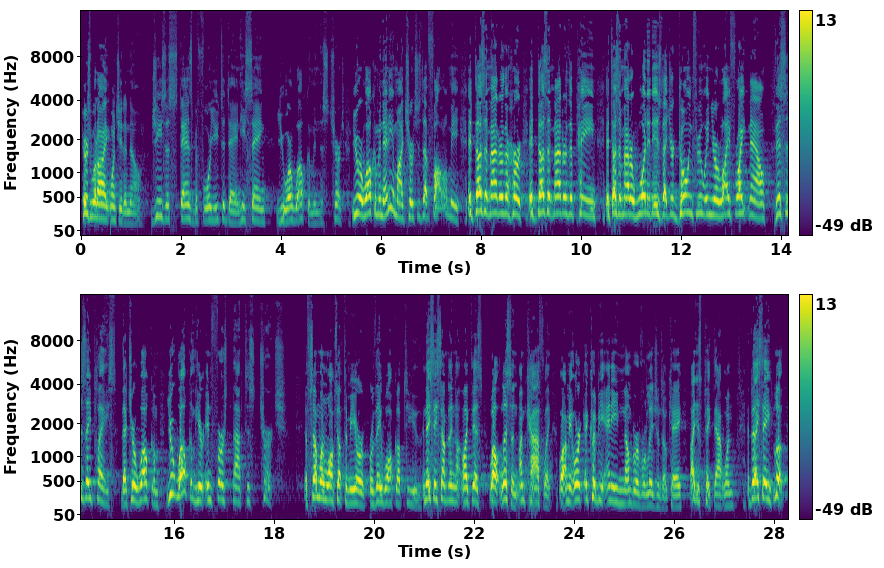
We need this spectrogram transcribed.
Here's what I want you to know Jesus stands before you today and he's saying, You are welcome in this church. You are welcome in any of my churches that follow me. It doesn't matter the hurt, it doesn't matter the pain, it doesn't matter what it is that you're going through in your life right now. This is a place that you're welcome. You're welcome here in First Baptist Church. If someone walks up to me or, or they walk up to you and they say something like this, well, listen, I'm Catholic. Well, I mean, or it could be any number of religions, okay? I just picked that one. And they say, look,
